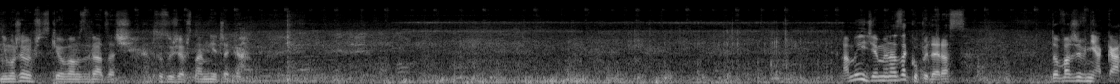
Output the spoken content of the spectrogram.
Nie możemy wszystkiego Wam zdradzać, to Zuzia już na mnie czeka. A my idziemy na zakupy teraz. Do warzywniaka.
